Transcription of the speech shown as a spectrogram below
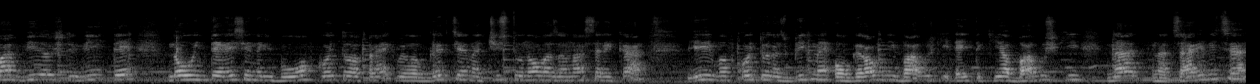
това видео ще видите много интересен риболов, който направихме в Гърция на чисто нова за нас река и в който разбихме огромни бабушки, ей такива бабушки на, на царевица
